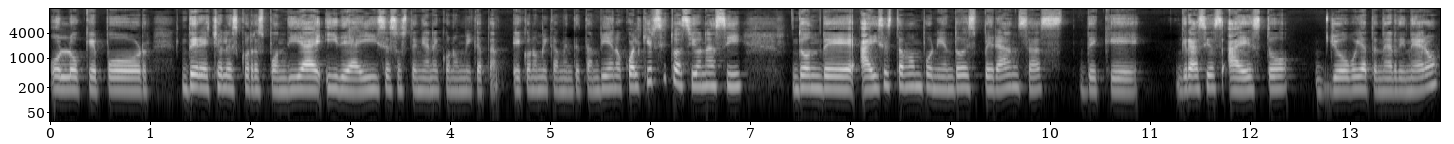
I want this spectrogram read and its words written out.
o lo que por derecho les correspondía y de ahí se sostenían económica, económicamente también, o cualquier situación así donde ahí se estaban poniendo esperanzas de que gracias a esto yo voy a tener dinero,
